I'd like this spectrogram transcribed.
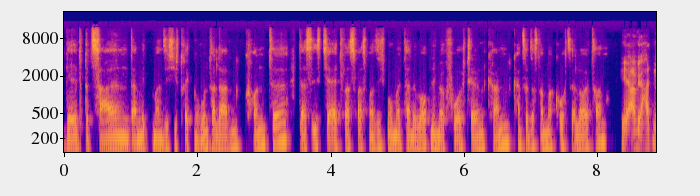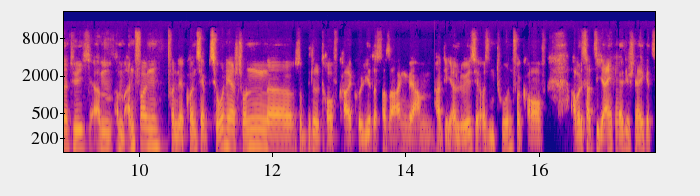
Geld bezahlen, damit man sich die Strecken runterladen konnte. Das ist ja etwas, was man sich momentan überhaupt nicht mehr vorstellen kann. Kannst du das nochmal kurz erläutern? Ja, wir hatten natürlich ähm, am Anfang von der Konzeption her schon äh, so ein bisschen drauf kalkuliert, dass wir sagen, wir haben halt die Erlöse aus dem Tourenverkauf. Aber das hat sich eigentlich relativ schnell gezeigt,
